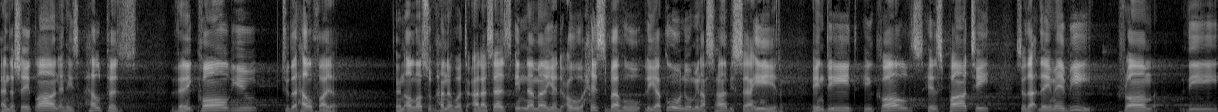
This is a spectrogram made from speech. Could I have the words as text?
and the shaitan and his helpers they call you to the hellfire and Allah subhanahu wa ta'ala says, إِنَّمَا يَدْعُو حِزْبَهُ لِيَكُونُوا مِنْ أَصْحَابِ السَّعِيرِ Indeed, He calls His party so that they may be from the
